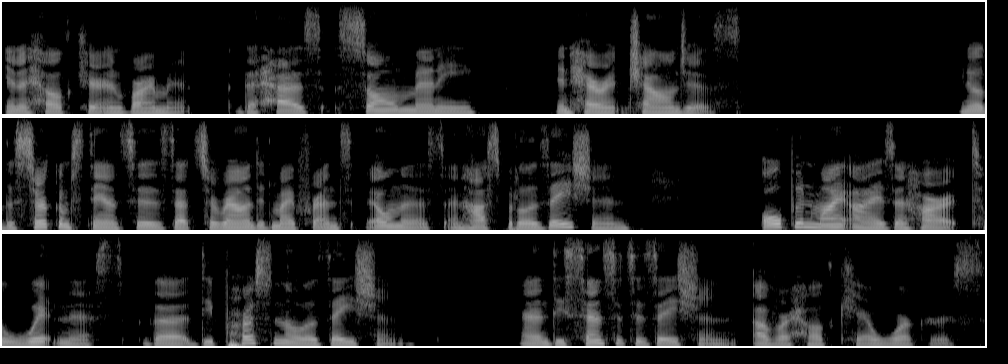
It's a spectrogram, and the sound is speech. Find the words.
in a healthcare environment that has so many inherent challenges. You know, the circumstances that surrounded my friend's illness and hospitalization opened my eyes and heart to witness the depersonalization and desensitization of our healthcare workers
